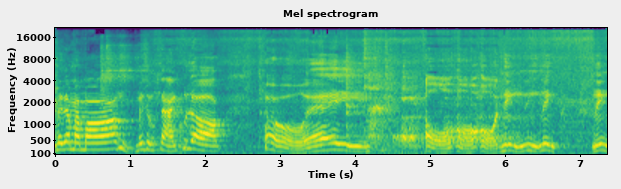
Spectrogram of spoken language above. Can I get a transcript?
ไม่ต้องมามอง ไม่สงสารคุณหรอกโอ้ยโอ้โอ้โอ้นิ่งนิ่งนิ่งนิ่ง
